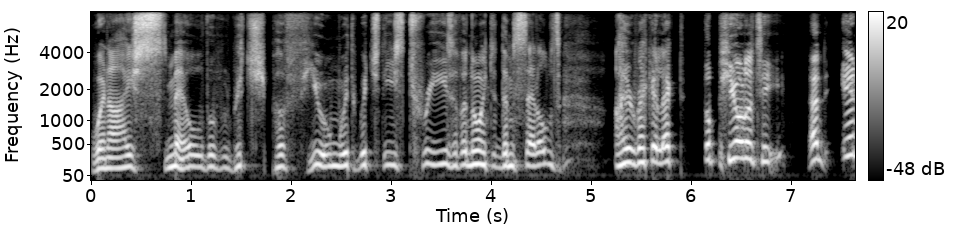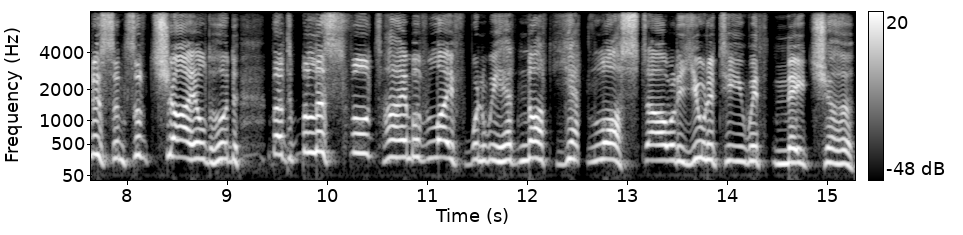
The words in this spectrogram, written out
When I smell the rich perfume with which these trees have anointed themselves, I recollect the purity and innocence of childhood, that blissful time of life when we had not yet lost our unity with nature.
